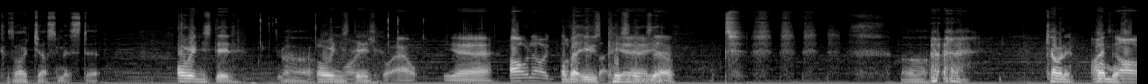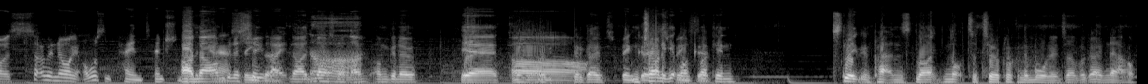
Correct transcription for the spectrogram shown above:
because I just missed it. Orange did. Ah. Orange, Orange did. got out. Yeah. Oh no. I bet he was pissing yeah, himself. Oh. Coming in. I, One more. oh, it was so annoying. I wasn't paying attention. Oh to the no, I'm gonna gas shoot, either. mate. No, nice one though. I'm gonna. Yeah. I'm- Oh, I'm gonna go. it's been I'm good, trying to it's get my good. fucking sleeping patterns like not to two o'clock in the morning. So I'll go now.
